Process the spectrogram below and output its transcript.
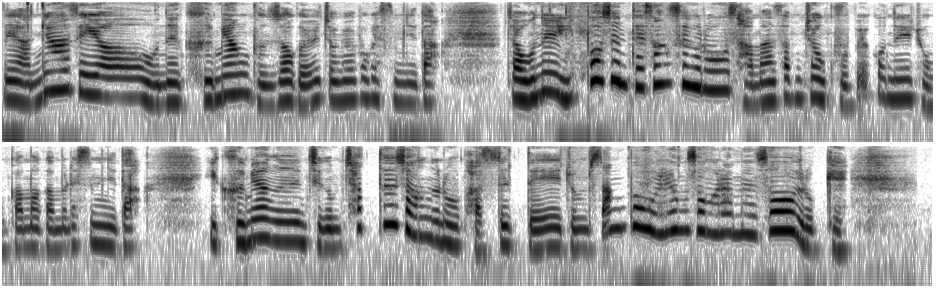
네, 안녕하세요. 오늘 금양 분석을 좀 해보겠습니다. 자, 오늘 2% 상승으로 43,900원에 종가 마감을 했습니다. 이 금양은 지금 차트장으로 봤을 때 좀 쌍봉을 형성을 하면서 이렇게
